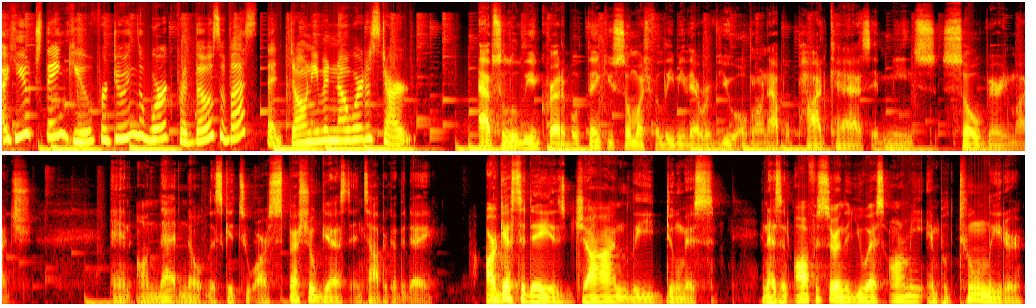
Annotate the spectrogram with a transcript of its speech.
A huge thank you for doing the work for those of us that don't even know where to start. Absolutely incredible. Thank you so much for leaving that review over on Apple Podcasts. It means so very much. And on that note, let's get to our special guest and topic of the day. Our guest today is John Lee Dumas. And as an officer in the U.S. Army and platoon leader,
